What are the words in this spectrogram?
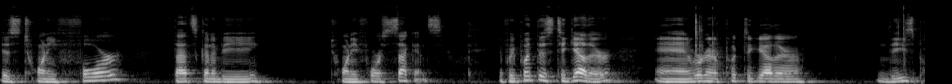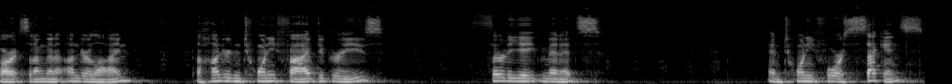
is 24. That's going to be 24 seconds. If we put this together, and we're going to put together these parts that I'm going to underline, 125 degrees 38 minutes and 24 seconds,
